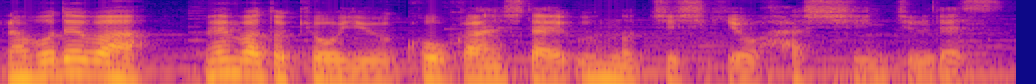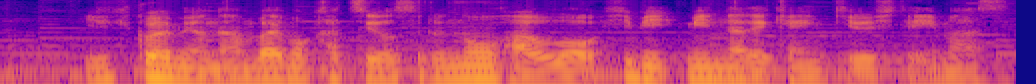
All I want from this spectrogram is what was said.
ラボではメンバーと共有、交換したい運の知識を発信中です。有機暦を何倍も活用するノウハウを日々みんなで研究しています。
